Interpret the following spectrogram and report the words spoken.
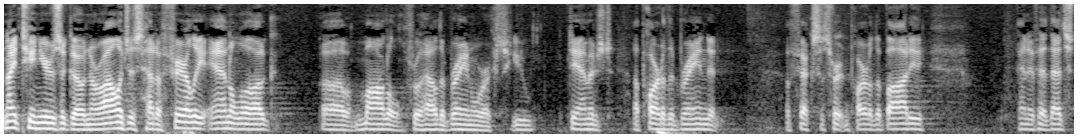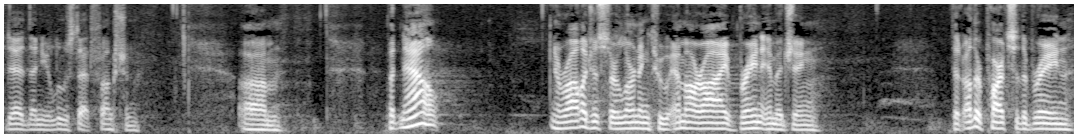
19 years ago, neurologists had a fairly analog uh, model for how the brain works. You damaged a part of the brain that affects a certain part of the body, and if that's dead, then you lose that function. Um, but now, neurologists are learning through MRI brain imaging that other parts of the brain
